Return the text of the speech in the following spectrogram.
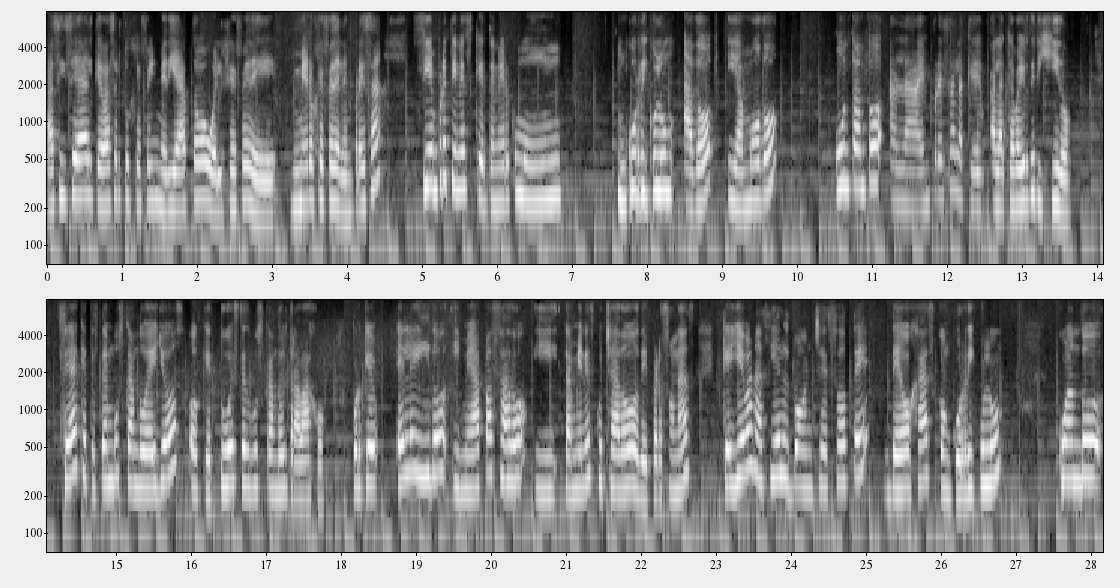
así sea el que va a ser tu jefe inmediato o el jefe de mero jefe de la empresa, siempre tienes que tener como un, un currículum ad hoc y a modo un tanto a la empresa a la que a la que va a ir dirigido. Sea que te estén buscando ellos o que tú estés buscando el trabajo, porque he leído y me ha pasado y también he escuchado de personas que llevan así el bonchezote de hojas con currículum cuando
